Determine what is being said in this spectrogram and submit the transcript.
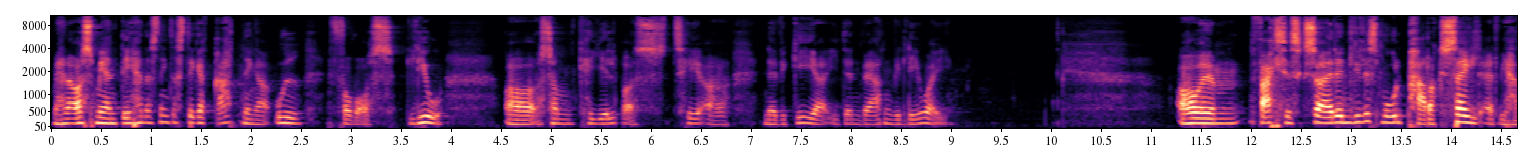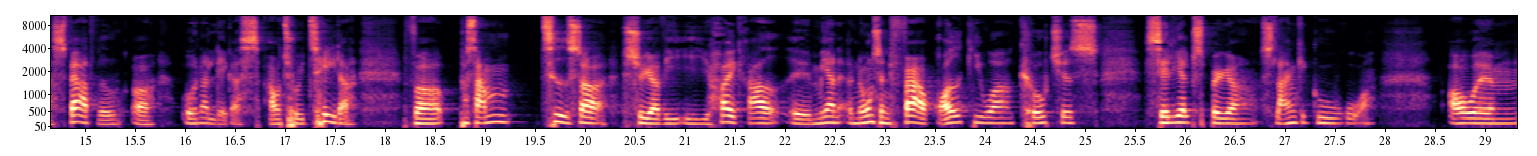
Men han er også mere end det. Han er sådan en, der stikker retninger ud for vores liv og som kan hjælpe os til at navigere i den verden, vi lever i. Og øhm, faktisk så er det en lille smule paradoxalt, at vi har svært ved at underlægge os autoriteter, for på samme tid så søger vi i høj grad øh, mere end nogensinde før rådgivere, coaches, selvhjælpsbøger, slankeguruer. Og øh,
